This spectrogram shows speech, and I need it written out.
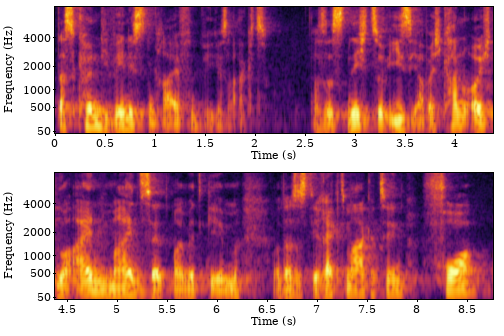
das können die wenigsten greifen, wie gesagt. Das ist nicht so easy, aber ich kann euch nur ein Mindset mal mitgeben und das ist Direktmarketing vor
